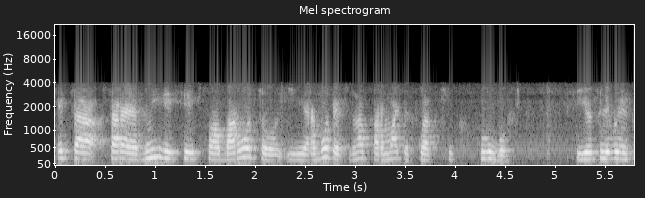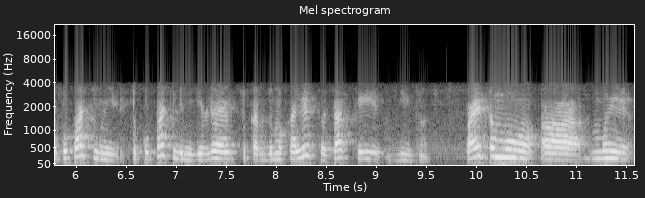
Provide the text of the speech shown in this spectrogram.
Это вторая в мире сеть по обороту и работает она в формате складских клубов. Ее целевыми покупателями, покупателями являются как домохозяйство, так и бизнес. Поэтому э, мы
